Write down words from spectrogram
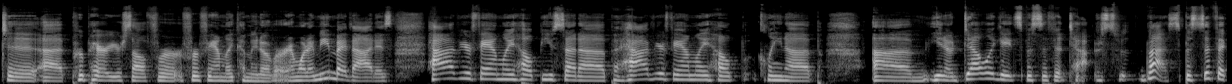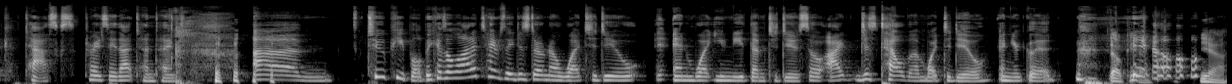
to uh, prepare yourself for, for family coming over. And what I mean by that is have your family help you set up, have your family help clean up, um, you know, delegate specific, ta- specific tasks. Try to say that 10 times. um, two people because a lot of times they just don't know what to do and what you need them to do. So I just tell them what to do and you're good. Okay. you know? Yeah.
